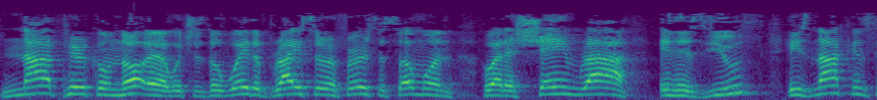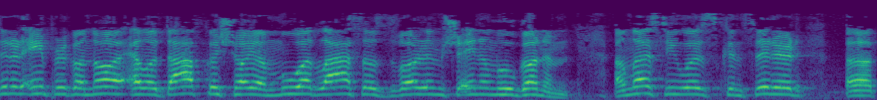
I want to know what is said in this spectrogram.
not pirko no'eh, which is the way the Brisa refers to someone who had a shame ra in his youth. He's not considered ain't pirko no'eh elodavka shoya muad lasos dvarim she'enam huganim. Unless he was considered uh,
